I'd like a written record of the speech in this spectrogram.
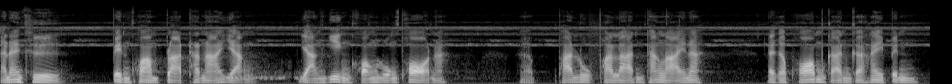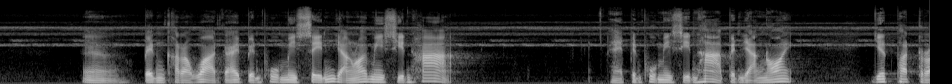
อันนั้นคือเป็นความปรารถนาอย่างอย่างยิ่งของหลวงพ่อนะพาลูกพาหลานทั้งหลายนะ แล้วก็พร้อมกันก็ให้เป็นเเป็นคารวาสก็ให้เป็นผู้มีศีลอย่างน้อยมีศีลห้าเป็นผู้มีศีลห้าเป็นอย่างน้อย ยึดพัดไร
